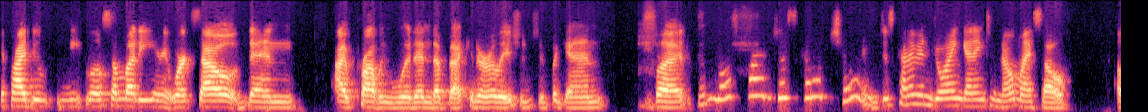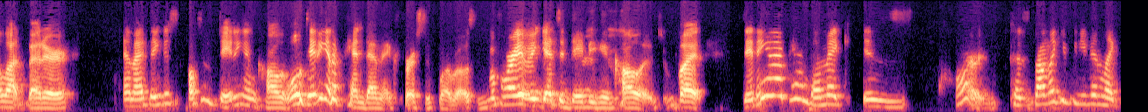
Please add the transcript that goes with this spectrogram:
if I do meet little somebody and it works out, then I probably would end up back in a relationship again. But for the most part, just kind of chilling, just kind of enjoying getting to know myself a lot better. And I think it's also dating in college. Well, dating in a pandemic, first and foremost, before I even get to dating in college. But dating in a pandemic is hard because it's not like you can even like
